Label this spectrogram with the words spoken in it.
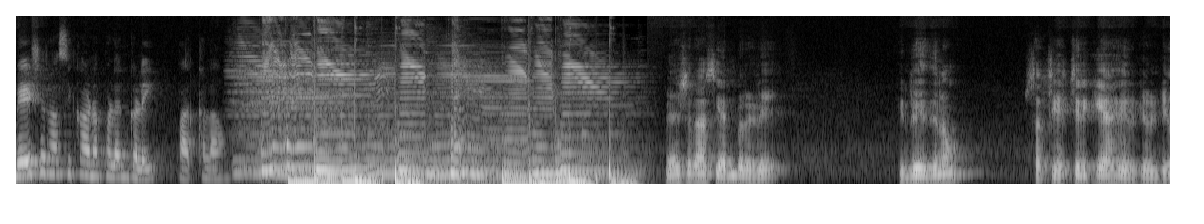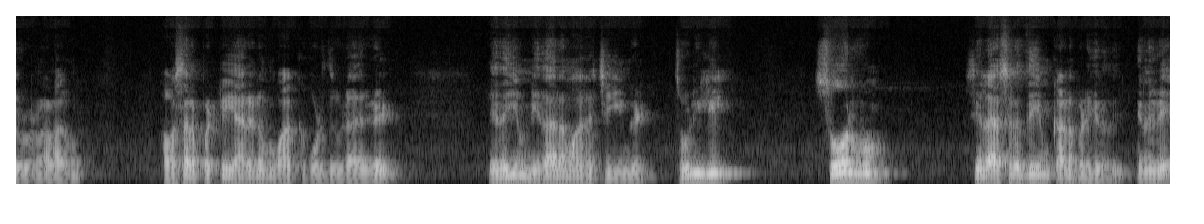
மேஷ ராசிக்கான பலன்களை பார்க்கலாம். மேஷராசி அன்பர்களே இன்றைய தினம் சற்று எச்சரிக்கையாக இருக்க வேண்டிய ஒரு நாளாகும். அவசரப்பட்டு யாரிடம் வாக்கு கொடுத்து விடாதீர்கள். எதையும் நிதானமாக செய்யுங்கள். தொழிலில் சோர்வும் சில அசிரத்தையும் காணப்படுகிறது. எனவே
